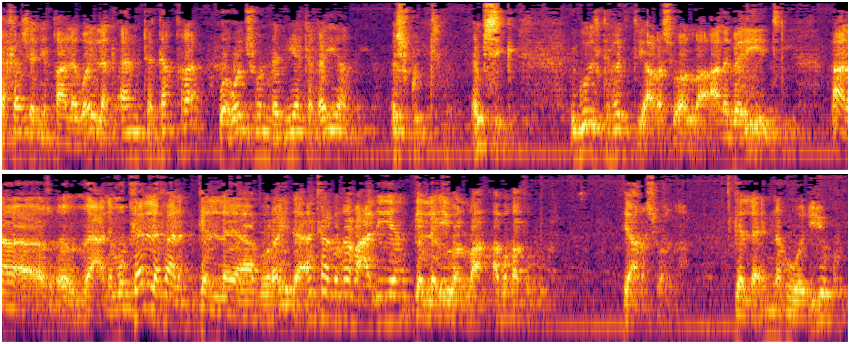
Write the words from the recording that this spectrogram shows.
نخشني قال ويلك أنت تقرأ ووجه النبي يتغير. اسكت امسك. يقول التفت يا رسول الله أنا بريد. أنا يعني مكلف. أنا قال له يا بريدة أتبغض عليا؟ قال له إي والله أبغضه. يا رسول الله. قال له إنه وليكم.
